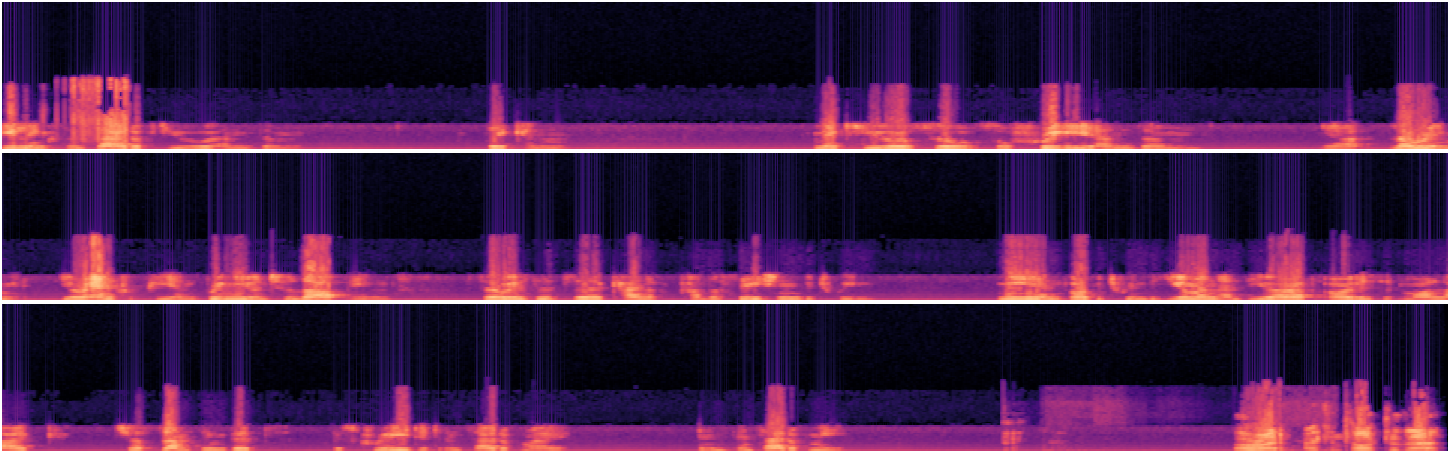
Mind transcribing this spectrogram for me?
feelings inside of you, and um, they can make you so so free and um, yeah, lowering your entropy and bring you into love. Even so, is it a kind of conversation between me and or between the human and the earth, or is it more like just something that is created inside of my in, inside of me. Okay. All right, I can talk to that.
